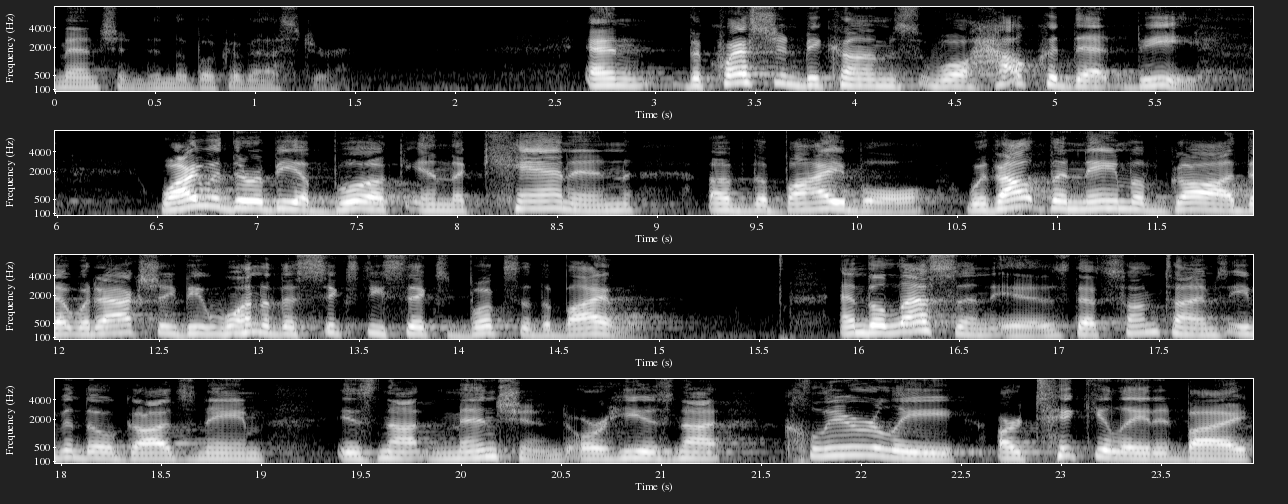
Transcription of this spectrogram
mentioned in the book of Esther. And the question becomes well, how could that be? Why would there be a book in the canon of the Bible without the name of God that would actually be one of the 66 books of the Bible? And the lesson is that sometimes, even though God's name is not mentioned or he is not clearly articulated by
